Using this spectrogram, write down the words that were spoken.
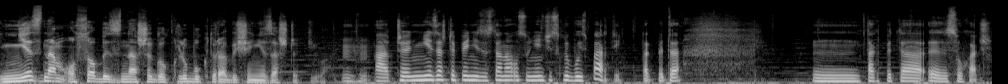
Nie znam osoby z naszego klubu, która by się nie zaszczepiła. Mhm. A czy niezaszczepieni zostaną usunięci z klubu i z partii? Tak pyta, mm, tak pyta y, słuchacz.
